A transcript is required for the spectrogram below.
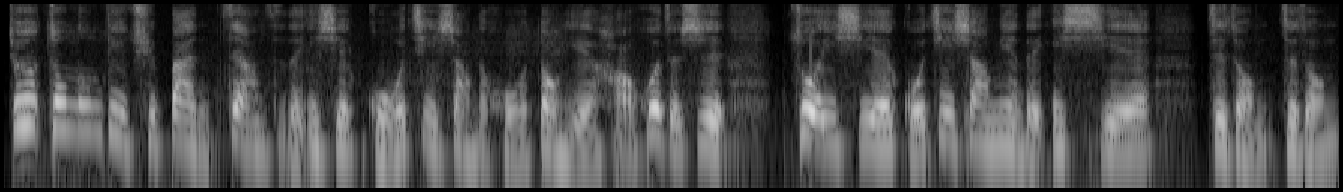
就说中东地区办这样子的一些国际上的活动也好，或者是做一些国际上面的一些这种这种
